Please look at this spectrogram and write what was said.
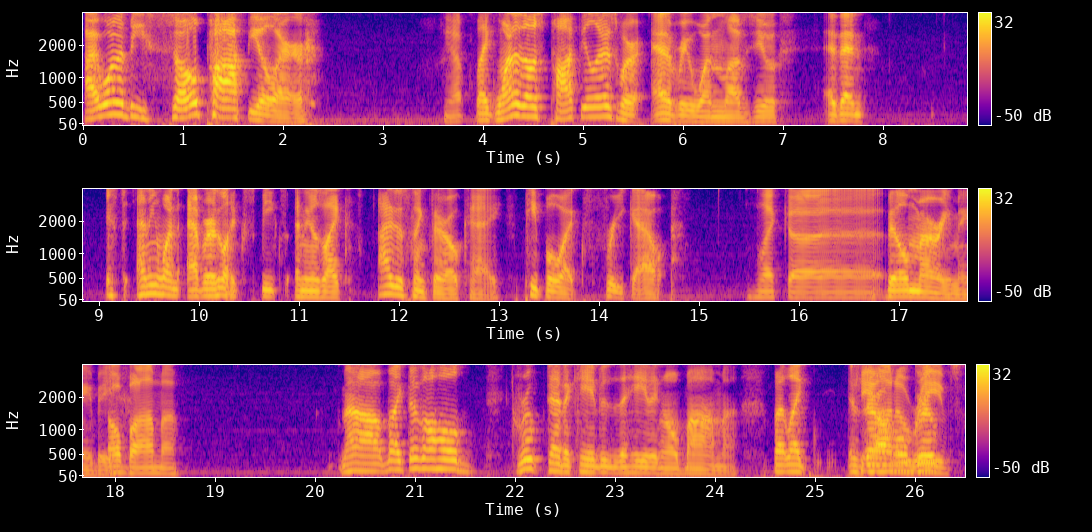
I want to be so popular. Yep. Like one of those populars where everyone loves you, and then if anyone ever like speaks and he was like, I just think they're okay, people like freak out. Like uh Bill Murray, maybe. Obama. No, like there's a whole group dedicated to hating Obama. But like, is there a whole Keanu group? Reeves.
